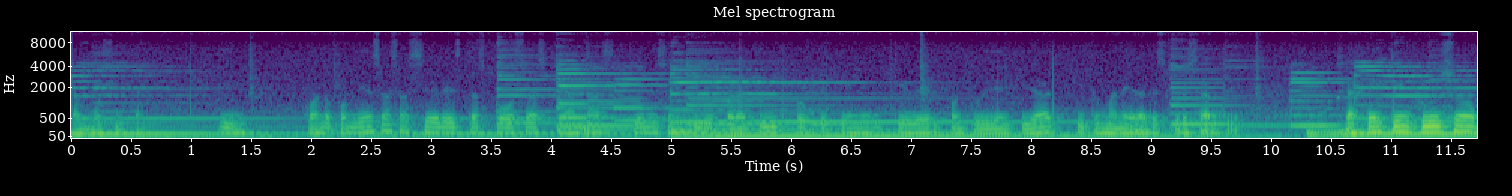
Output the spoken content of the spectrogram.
la música. Y cuando comienzas a hacer estas cosas que amas, tienen sentido para ti porque tienen que ver con tu identidad y tu manera de expresarte. La gente incluso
